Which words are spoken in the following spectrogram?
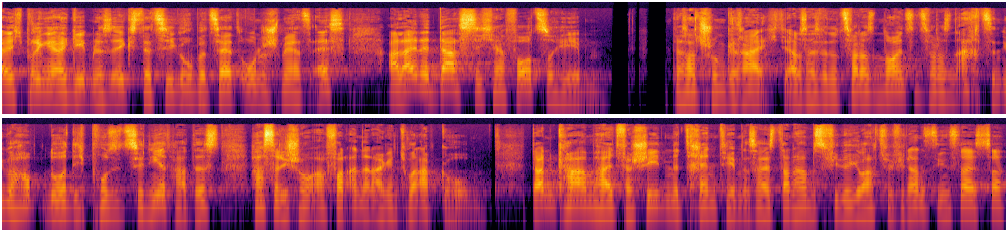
ich bringe Ergebnis X der Zielgruppe Z ohne Schmerz S, alleine das sich hervorzuheben, das hat schon gereicht. Ja? Das heißt, wenn du 2019, 2018 überhaupt nur dich positioniert hattest, hast du dich schon von anderen Agenturen abgehoben. Dann kamen halt verschiedene Trendthemen. Das heißt, dann haben es viele gemacht für Finanzdienstleister,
